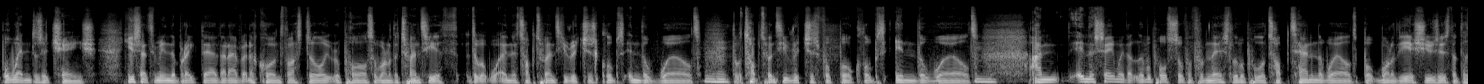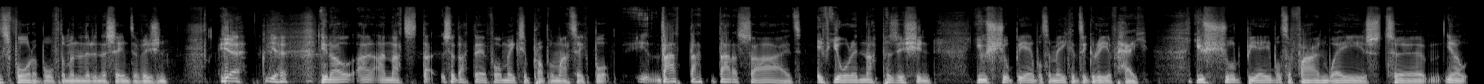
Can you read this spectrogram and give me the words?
but when does it change? You said to me in the break there that Everton, according to the last Deloitte report, are one of the twentieth in the top twenty richest clubs in the world, mm-hmm. the top twenty richest football clubs in the world. Mm-hmm. And in the same way that Liverpool suffer from this, Liverpool are top ten in the world, but one of the issues is that there's four above them and they're in the same division. Yeah, yeah you know, and, and that's that, so that therefore makes it problematic. But that that that aside, if you're in that position, you should be able to make a degree of hay. You should be able to find ways to, you know,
